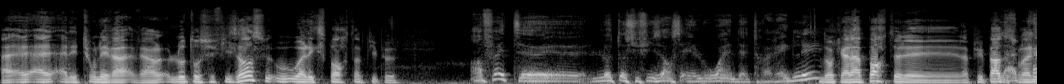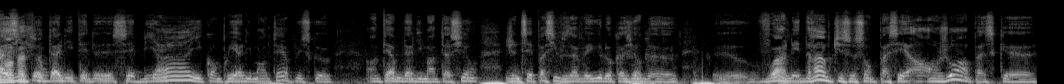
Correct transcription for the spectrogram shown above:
elle, est tournée vers, vers l'autosuffisance ou, elle exporte un petit peu en fait, euh, l'autosuffisance est loin d'être réglée. Donc elle importe la plupart de son alimentation. La quasi-totalité de ses biens, y compris alimentaires, puisque en termes d'alimentation. Je ne sais pas si vous avez eu l'occasion de euh, voir les drames qui se sont passés en juin, parce qu'il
